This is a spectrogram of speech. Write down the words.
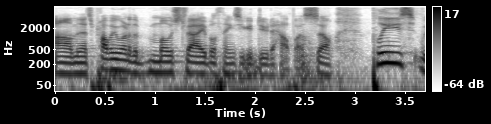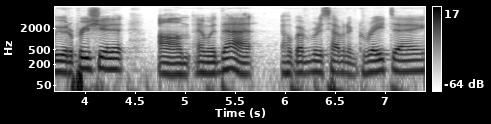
Um, that's probably one of the most valuable things you could do to help us. So please, we would appreciate it. Um, and with that, I hope everybody's having a great day.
